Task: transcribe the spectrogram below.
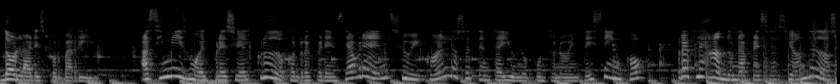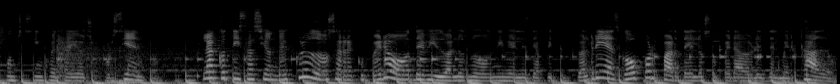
dólares por barril. Asimismo, el precio del crudo con referencia a Brent se ubicó en los 71.95, reflejando una apreciación de 2.58%. La cotización del crudo se recuperó debido a los nuevos niveles de apetito al riesgo por parte de los operadores del mercado,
